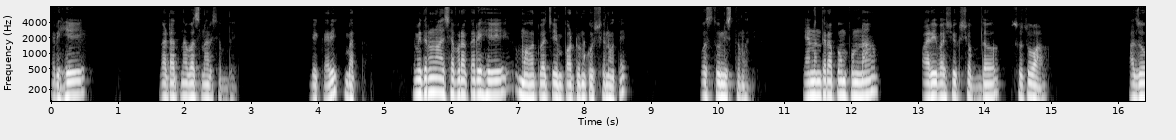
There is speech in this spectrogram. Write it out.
तर हे गटातनं बसणारे शब्द आहे. बेकारी भत्ता तर मित्रांनो अशा प्रकारे हे महत्त्वाचे इम्पॉर्टंट क्वेश्चन होते वस्तुनिष्ठमध्ये. यानंतर आपण पुन्हा पारिभाषिक शब्द सुचवा. हा जो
